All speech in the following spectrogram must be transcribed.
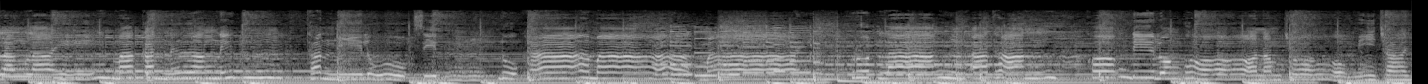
หลังไหลมากันเนืองนิด ท่านมีลูกศิษย์ลูกหามากมายรุดล้างอาถรรพ์ของดีหลวงพ่อนำโชคมีชัย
